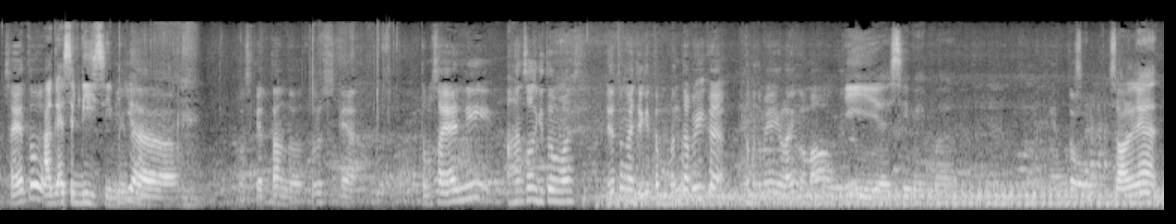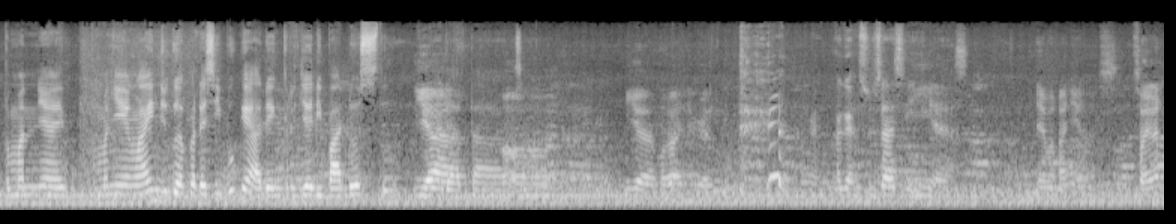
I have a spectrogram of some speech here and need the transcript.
saya tuh Agak sedih sih memang. Iya, basketan tuh. Terus kayak temen saya ini hansos gitu mas. Dia tuh ngajakin temen tapi kayak temen-temennya yang lain nggak mau. Gitu. Iya sih memang. gitu. Soalnya temannya temannya yang lain juga pada sibuk ya, ada yang kerja di Pados tuh. Iya. nggak datang. Oh, iya makanya kan. Agak susah sih. iya. Ya makanya. Mas. Soalnya kan.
